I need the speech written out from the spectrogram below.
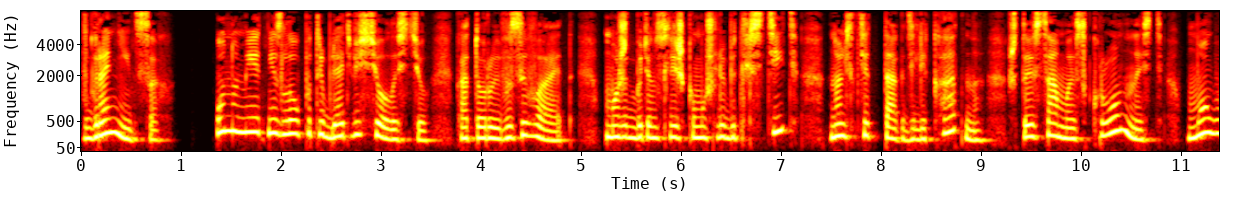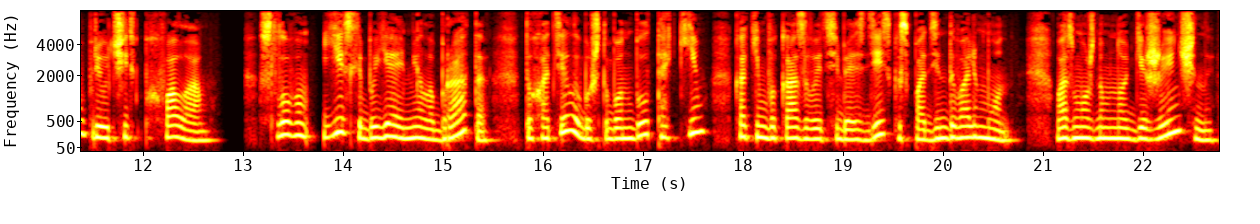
в границах. Он умеет не злоупотреблять веселостью, которую вызывает. Может быть, он слишком уж любит льстить, но льстит так деликатно, что и самая скромность мог бы приучить к похвалам. Словом, если бы я имела брата, то хотела бы, чтобы он был таким, каким выказывает себя здесь господин де Вальмон. Возможно, многие женщины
